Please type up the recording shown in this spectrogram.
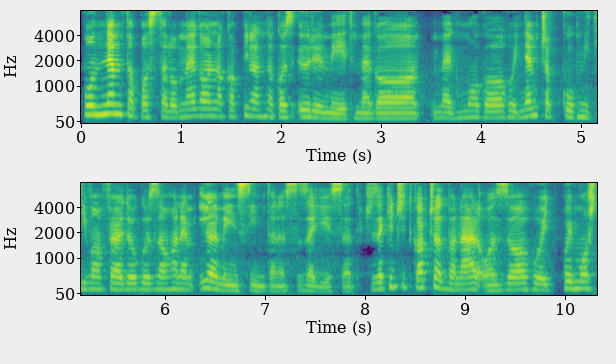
pont nem tapasztalom meg annak a pillanatnak az örömét, meg, a, meg maga, hogy nem csak kognitívan feldolgozzam, hanem élmény szinten ezt az egészet. És ez egy kicsit kapcsolatban áll azzal, hogy, hogy most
